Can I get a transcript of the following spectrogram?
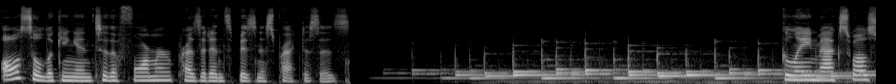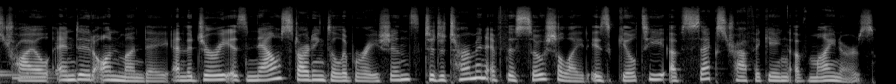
also looking into the former president's business practices. Ghislaine Maxwell's trial ended on Monday, and the jury is now starting deliberations to determine if the socialite is guilty of sex trafficking of minors.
